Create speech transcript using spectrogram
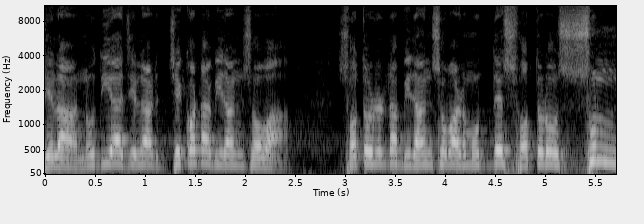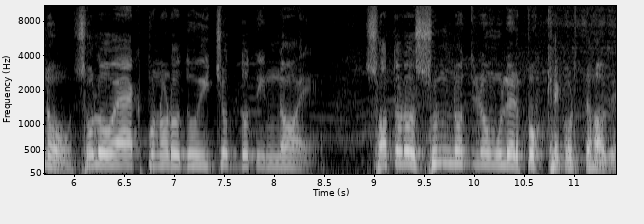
জেলা, নদিয়া জেলার যে কটা বিধানসভা, সতেরোটা বিধানসভার মধ্যে সতেরো শূন্য, ষোলো এক, পনেরো দুই, চোদ্দ তিন নয়, সতেরো শূন্য তৃণমূলের পক্ষে করতে হবে।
